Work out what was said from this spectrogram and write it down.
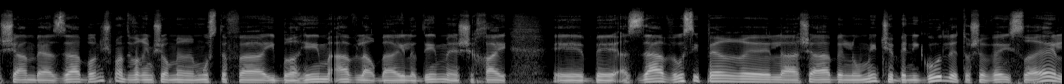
שם בעזה. בואו נשמע דברים שאומר מוסטפא איברהים, אב לארבעה ילדים שחי בעזה, והוא סיפר לשעה הבינלאומית שבניגוד לתושבי ישראל,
